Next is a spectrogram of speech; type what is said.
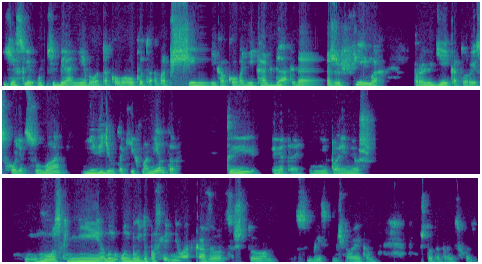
Если у тебя не было такого опыта, вообще никакого, никогда, ты даже в фильмах про людей, которые сходят с ума, не видел таких моментов, ты это не поймешь. мозг не... Он, он будет до последнего отказываться, что с близким человеком что-то происходит.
